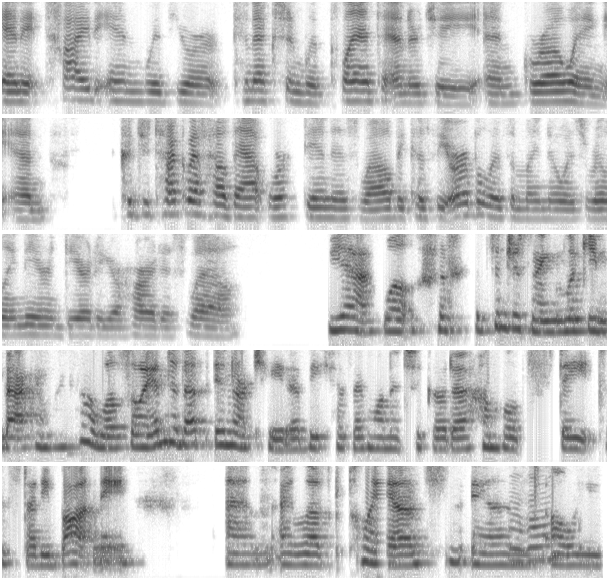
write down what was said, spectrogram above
and it tied in with your connection with plant energy and growing. And could you talk about how that worked in as well? Because the herbalism i know is really near and dear to your heart as well. Yeah well it's interesting looking back. I'm like oh well so i ended up in arcata because i wanted to go to humboldt state to study botany um, I loved plants and mm-hmm. always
